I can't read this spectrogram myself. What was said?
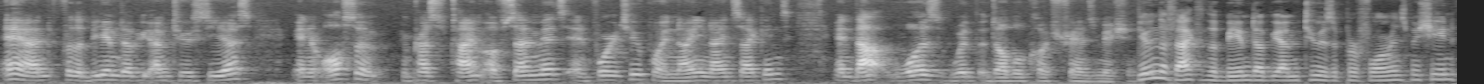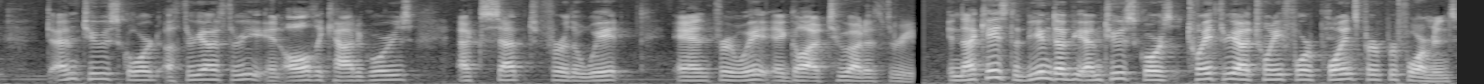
and for the BMW M2 CS, and also impressive time of 7 minutes and 42.99 seconds, and that was with the double clutch transmission. Given the fact that the BMW M2 is a performance machine, the M2 scored a 3 out of 3 in all the categories except for the weight and for weight it got a 2 out of 3. In that case, the BMW M2 scores 23 out of 24 points for performance.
